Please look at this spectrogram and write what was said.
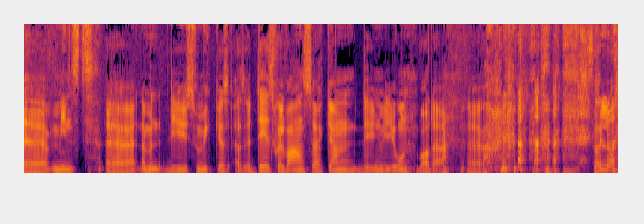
Eh, minst. Eh, nej, men det är ju så mycket. Alltså, dels själva ansökan, det är ju en miljon bara där. Eh, så, Förlåt.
